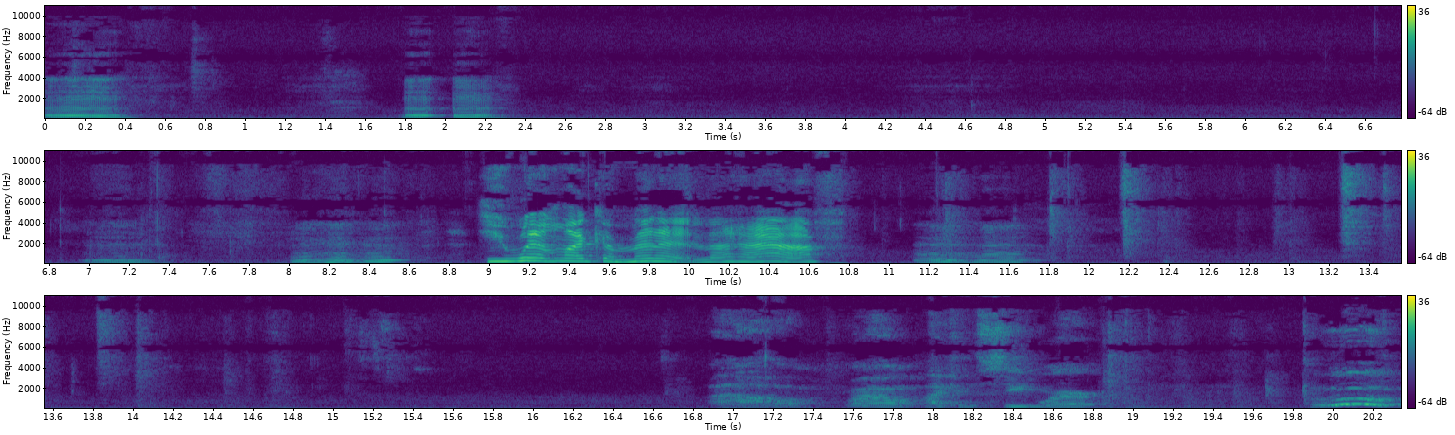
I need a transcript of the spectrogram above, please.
Mm. Mm-mm. Mm. Mm-hmm. You went like a minute and a half. Mm-hmm. Oh, wow. I can see where. Woo!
